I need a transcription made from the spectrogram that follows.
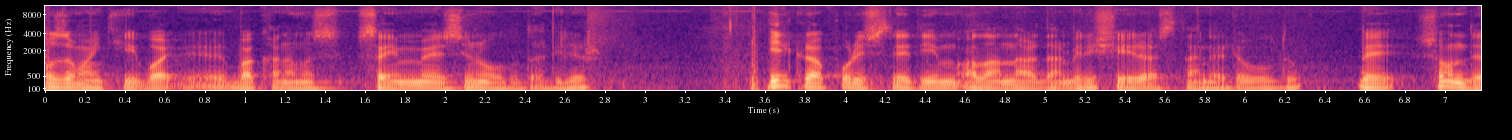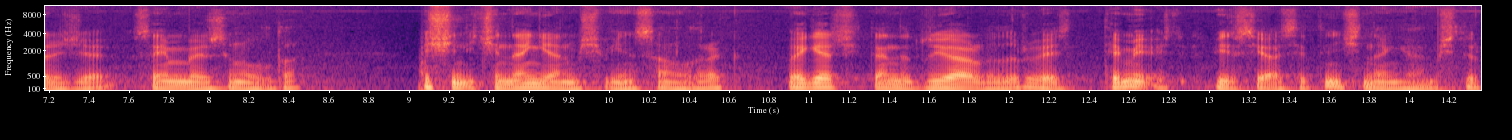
o zamanki ba- bakanımız Sayın Müezzinoğlu da bilir. İlk rapor istediğim alanlardan biri şehir hastaneleri oldu. Ve son derece Sayın Müezzinoğlu da işin içinden gelmiş bir insan olarak ve gerçekten de duyarlıdır ve temiz bir siyasetin içinden gelmiştir.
